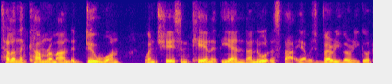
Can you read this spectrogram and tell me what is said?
telling the cameraman to do one when chasing Kane at the end. I noticed that. Yeah, it was very, very good.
